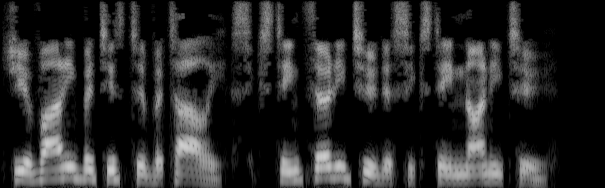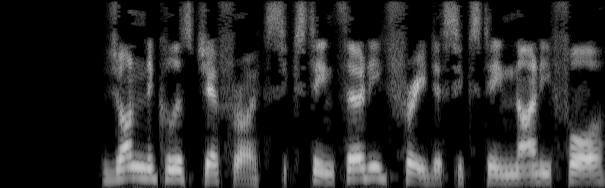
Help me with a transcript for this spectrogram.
Giovanni Battista Vitali, 1632–1692. Jean-Nicolas Geoffroy, 1633–1694.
